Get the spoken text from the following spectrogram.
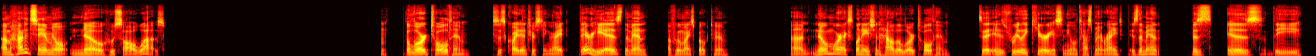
Um, how did Samuel know who Saul was? Hmm. The Lord told him. This is quite interesting, right? There he is, the man of whom I spoke to him. Um, no more explanation how the Lord told him. So it is really curious in the Old Testament, right? Is the man does is the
